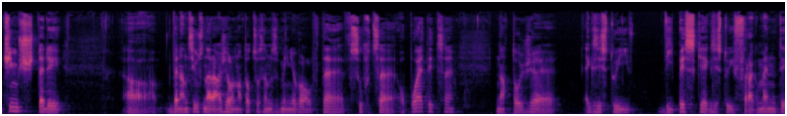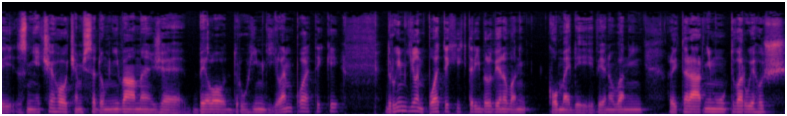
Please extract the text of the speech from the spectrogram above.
Čímž tedy uh, Venancius narážel na to, co jsem zmiňoval v té vsuvce o poetice, na to, že existují výpisky, existují fragmenty z něčeho, čemž se domníváme, že bylo druhým dílem poetiky. Druhým dílem poetiky, který byl věnovaný komedii, věnovaný literárnímu útvaru, jehož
